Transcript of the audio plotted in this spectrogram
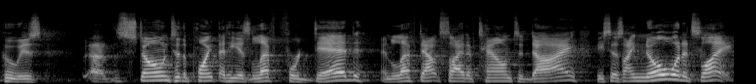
who is uh, stoned to the point that he is left for dead and left outside of town to die. He says, I know what it's like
